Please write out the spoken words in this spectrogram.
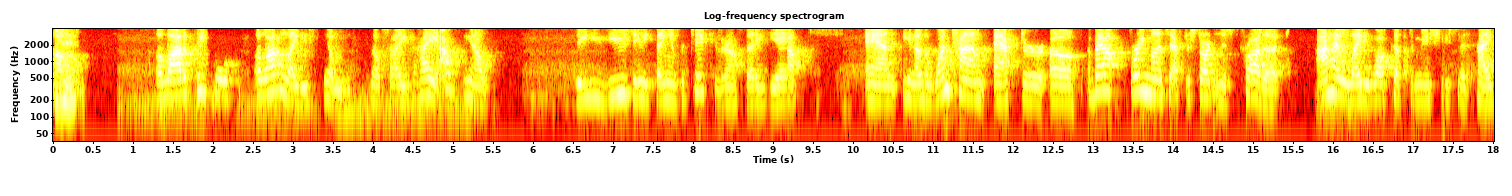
um, mm-hmm. a lot of people, a lot of ladies tell me, they'll say, "Hey, I, you know, do you use anything in particular?" And I say, "Yeah." And you know, the one time after uh, about three months after starting this product, I had a lady walk up to me and she said, "Hey,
